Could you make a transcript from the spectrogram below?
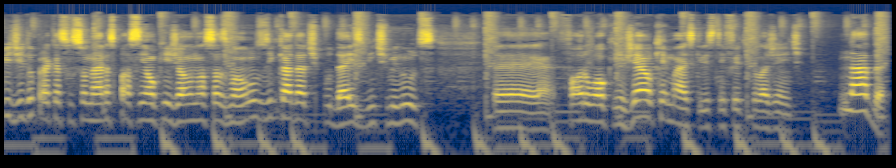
pedido para que as funcionárias passem álcool em gel nas nossas mãos em cada tipo 10, 20 minutos. É, fora o álcool em gel, o que mais que eles têm feito pela gente? Nada,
